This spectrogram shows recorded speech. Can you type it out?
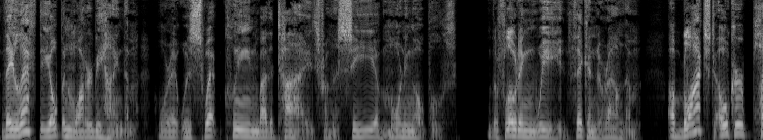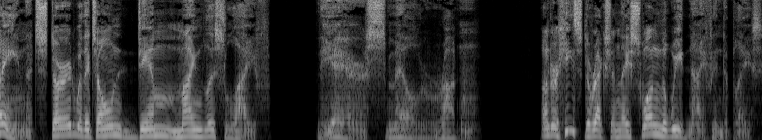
They left the open water behind them, where it was swept clean by the tides from the sea of morning opals. The floating weed thickened around them, a blotched ochre plain that stirred with its own dim, mindless life. The air smelled rotten. Under Heath's direction, they swung the weed knife into place,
